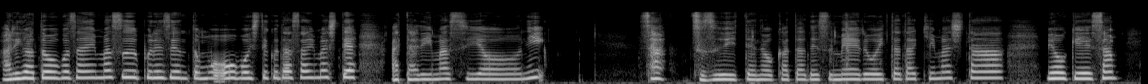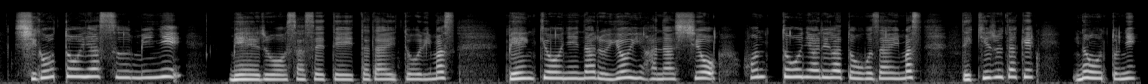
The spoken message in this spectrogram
ありがとうございます。プレゼントも応募してくださいまして、当たりますように。さあ、続いての方です。メールをいただきました。妙慶さん、仕事休みにメールをさせていただいております。勉強になる良い話を本当にありがとうございます。できるだけノートに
